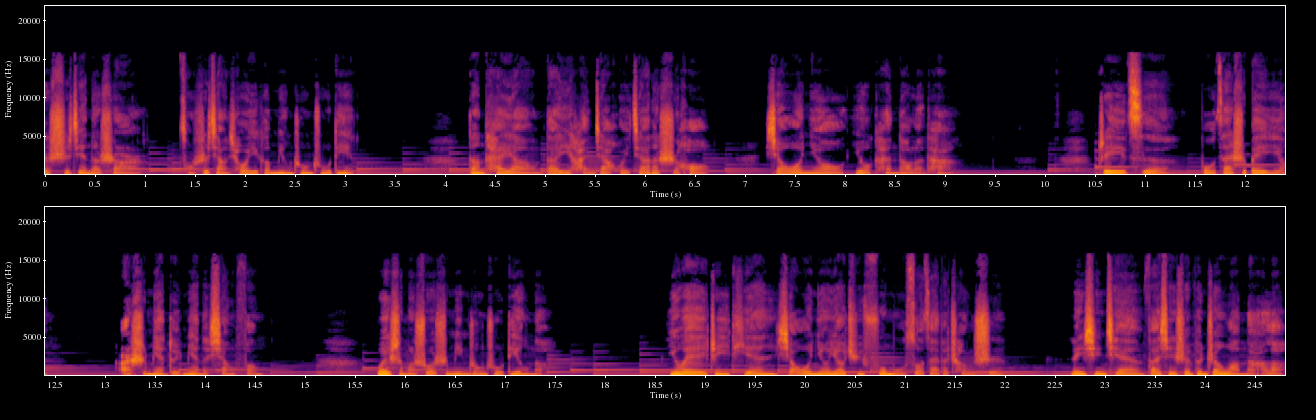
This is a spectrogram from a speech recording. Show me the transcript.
这世间的事儿，总是讲求一个命中注定。当太阳大一寒假回家的时候，小蜗牛又看到了他。这一次不再是背影，而是面对面的相逢。为什么说是命中注定呢？因为这一天小蜗牛要去父母所在的城市，临行前发现身份证忘拿了，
